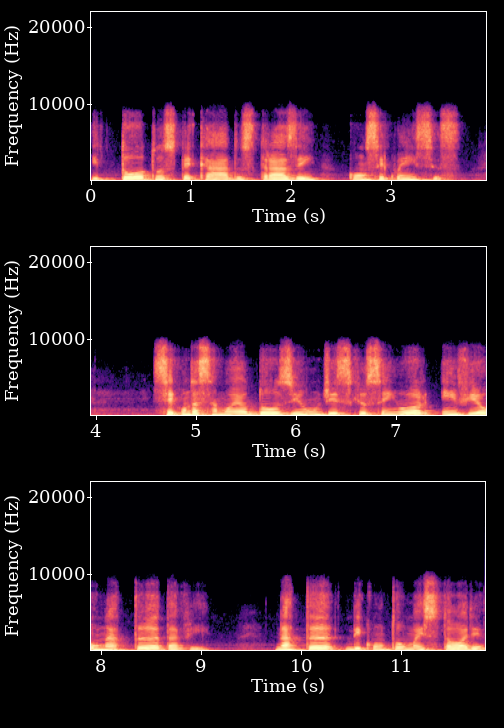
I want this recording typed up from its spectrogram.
E todos os pecados trazem consequências. Segundo Samuel 12:1 diz que o Senhor enviou Natã a Davi. Natã lhe contou uma história,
